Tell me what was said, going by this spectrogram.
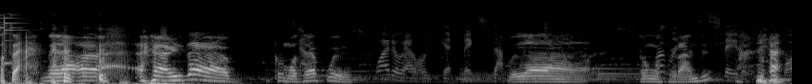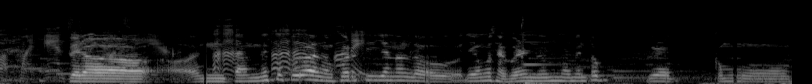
o sea, mira, ahorita, como sea, pues, Take off my hands Pero, en este juego a lo mejor sí ya no lo llegamos a jugar en un momento, pero como de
